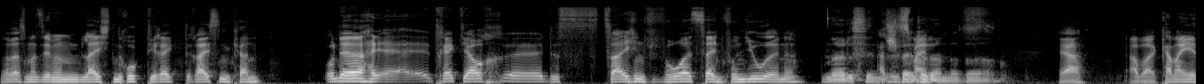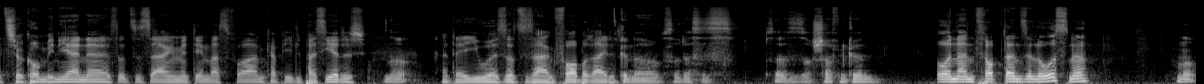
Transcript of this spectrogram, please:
So dass man sie mit einem leichten Ruck direkt reißen kann. Und er, er trägt ja auch äh, das Zeichen, Hoheitszeichen von Yue, ne? na das sehen Also später mein- dann, aber Ja, aber kann man jetzt schon kombinieren, ne? Sozusagen mit dem, was vor im Kapitel passiert ist, na, hat der Yue sozusagen vorbereitet. genau, so dass es, so dass es auch schaffen können. Und dann zoppt dann sie los, ne? Na,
